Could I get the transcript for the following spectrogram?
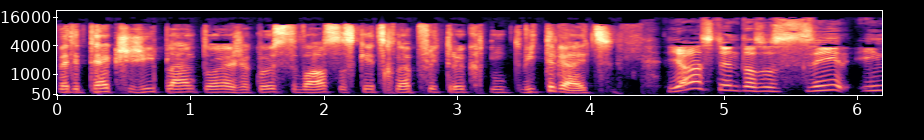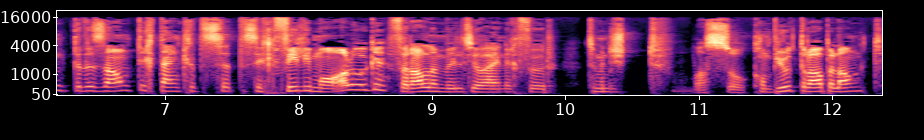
wenn der Text ist eingeplant wurde, hast du ja gewusst, was es gibt, das Knöpfchen drückt und weiter geht's. Ja, es klingt also sehr interessant. Ich denke, das sollten sich viele mal anschauen. Vor allem, weil es ja eigentlich für, zumindest was so Computer anbelangt,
